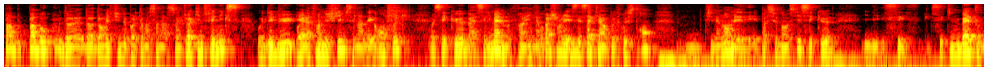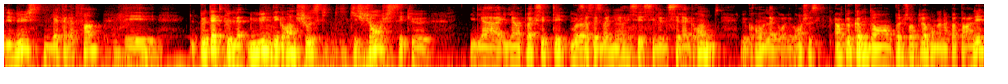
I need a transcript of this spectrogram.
pas, pas beaucoup dans les films de Paul Thomas Anderson. Joaquin Phoenix, au début et à la fin du film, c'est l'un des grands trucs, Oui. c'est que bah, c'est le même, enfin, il n'a pas changé. Et c'est ça qui est un peu frustrant, finalement, mais passionnant aussi, c'est que c'est une bête au début, c'est une bête à la fin, et peut-être que l'une des grandes choses qui, qui- qui change, c'est que il a, il a un peu accepté d'une Voilà, certaine manière. Et c'est- le- la grande, le grand, la, le grande chose. Un peu comme dans Punch Drunk Club, on n'en a pas parlé,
